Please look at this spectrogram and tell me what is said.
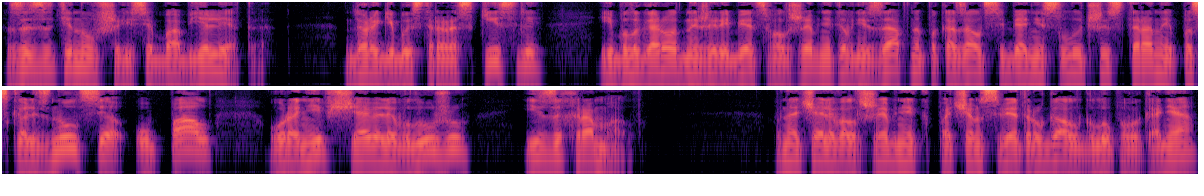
за затянувшееся бабье лето. Дороги быстро раскисли, и благородный жеребец волшебника внезапно показал себя не с лучшей стороны, поскользнулся, упал, уронив щавеля в лужу и захромал. Вначале волшебник, почем свет ругал глупого коня,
